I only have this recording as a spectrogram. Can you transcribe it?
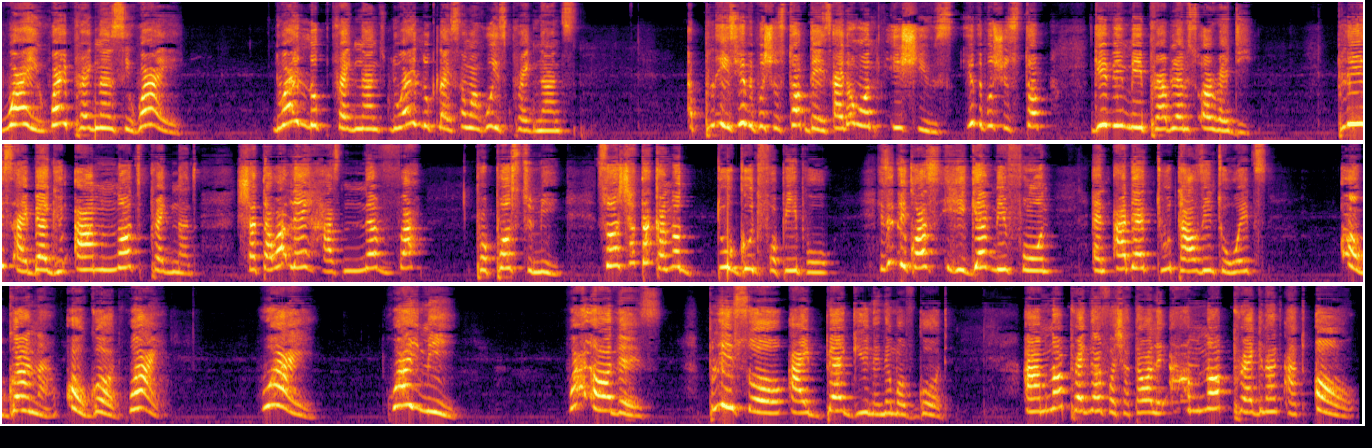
Why? Why pregnancy? Why? Do I look pregnant? Do I look like someone who is pregnant? Uh, please, you people should stop this. I don't want issues. You people should stop giving me problems already. Please, I beg you, I'm not pregnant. Shatta Wale has never proposed to me. So Shatta cannot do good for people. Is it because he gave me phone and added 2,000 to it? Oh, Ghana. Oh, God. Why? Why? Why me? Why all this? Please, so I beg you in the name of God. I'm not pregnant for Shatta Wale. I'm not pregnant at all.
